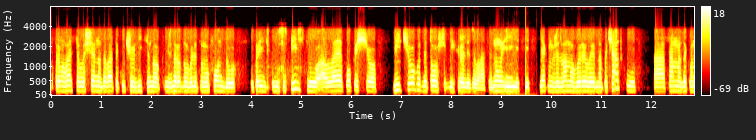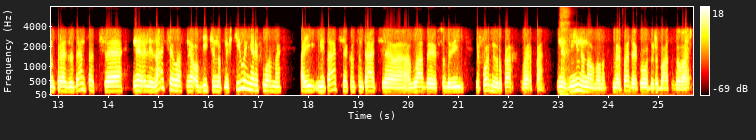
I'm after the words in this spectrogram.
спромоглася лише надавати кучу обіцянок міжнародному валютному фонду українському суспільству, але поки що нічого для того, щоб їх реалізувати. Ну і як ми вже з вами говорили на початку. А саме закон президента це не реалізація власне обіцянок, не втілення реформи, а й імітація, концентрація влади в судовій реформі в руках ВРП, незміненого ВРП, до якого дуже багато залежить.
